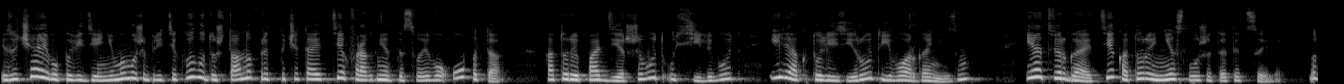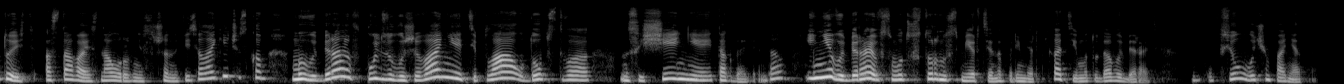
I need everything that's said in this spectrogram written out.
Изучая его поведение, мы можем прийти к выводу, что оно предпочитает те фрагменты своего опыта, которые поддерживают, усиливают или актуализируют его организм, и отвергает те, которые не служат этой цели. Ну, то есть, оставаясь на уровне совершенно физиологическом, мы выбираем в пользу выживания, тепла, удобства, насыщение и так далее. Да? И не выбирая вот в сторону смерти, например. Не хотим мы туда выбирать. Все очень понятно.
